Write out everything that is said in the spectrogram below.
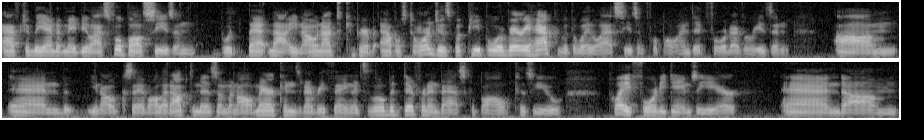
after the end of maybe last football season. With that, not you know, not to compare apples to oranges, but people were very happy with the way the last season football ended for whatever reason. Um, and you know, because they have all that optimism and all Americans and everything, it's a little bit different in basketball because you play 40 games a year, and um,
